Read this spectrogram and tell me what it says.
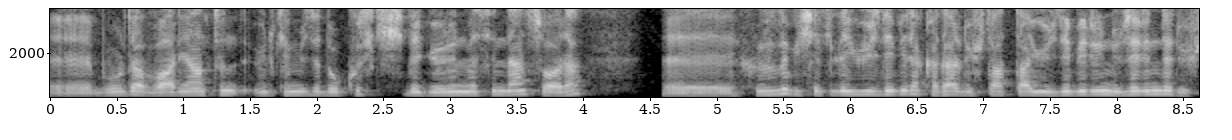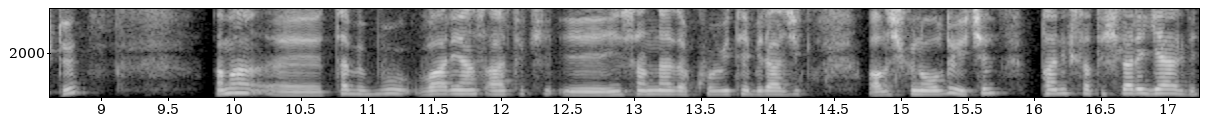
e, burada varyantın ülkemizde 9 kişide görünmesinden sonra e, hızlı bir şekilde %1'e kadar düştü. Hatta %1'in üzerinde düştü. Ama e, tabii bu varyans artık e, insanlar Covid'e birazcık alışkın olduğu için panik satışları geldi.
